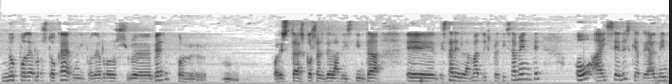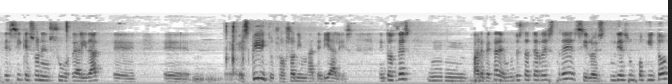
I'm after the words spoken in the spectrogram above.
no poderlos tocar ni poderlos eh, ver por, por estas cosas de la distinta, eh, de estar en la Matrix precisamente, o hay seres que realmente sí que son en su realidad eh, espíritus o son inmateriales. Entonces, mm, para empezar, el mundo extraterrestre, si lo estudias un poquito,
